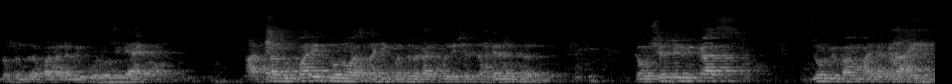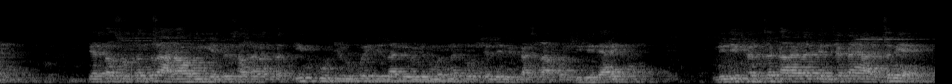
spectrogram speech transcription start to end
स्वतंत्रपणानं मी बोलवलेले आहे आत्ता दुपारीच दोन वाजता ही पत्रकार परिषद झाल्यानंतर कौशल्य विकास जो विभाग माझ्याकडे आहे त्याचा स्वतंत्र आढावा मी घेतोय. साधारणतः तीन कोटी रुपये जिल्हा नियोजनमधनं कौशल्य विकासला आपण दिलेले आहेत. निधी खर्च करायला त्यांच्या काही अडचणी आहेत.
